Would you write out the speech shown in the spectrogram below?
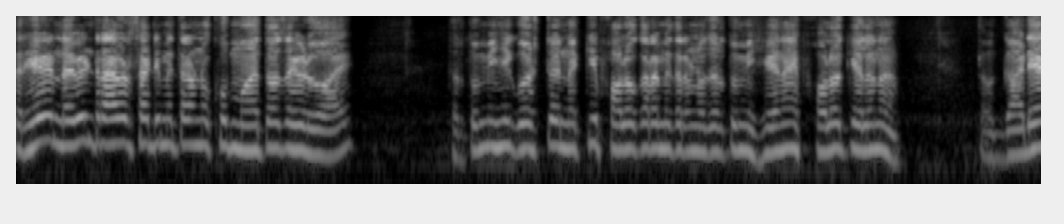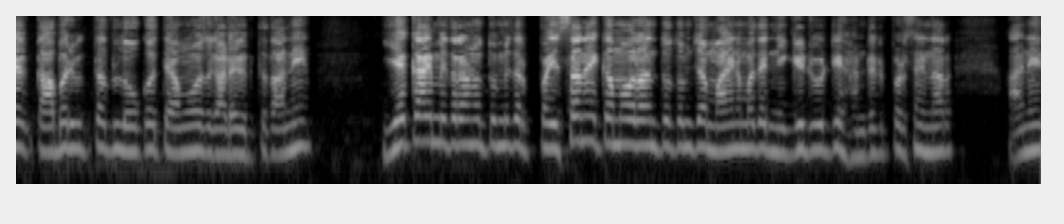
तर हे नवीन ड्रायव्हरसाठी मित्रांनो खूप महत्त्वाचा व्हिडिओ आहे. तर तुम्ही ही गोष्ट नक्की फॉलो करा मित्रांनो. जर तुम्ही हे नाही फॉलो केलं ना तर गाड्या काबर विकतात लोक? त्यामुळेच गाड्या विकतात. आणि हे काय मित्रांनो तुम्ही जर पैसा नाही कमावला तर तुमच्या माइंडमध्ये निगेटिव्हिटी हंड्रेड पर्सेंट येणार आणि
